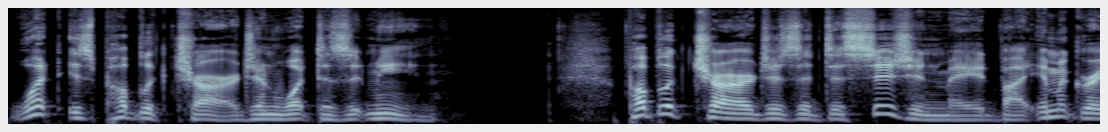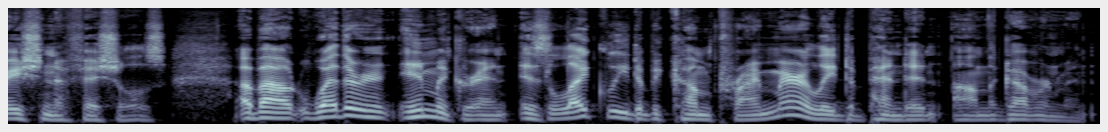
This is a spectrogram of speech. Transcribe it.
What is public charge and what does it mean? Public charge is a decision made by immigration officials about whether an immigrant is likely to become primarily dependent on the government.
